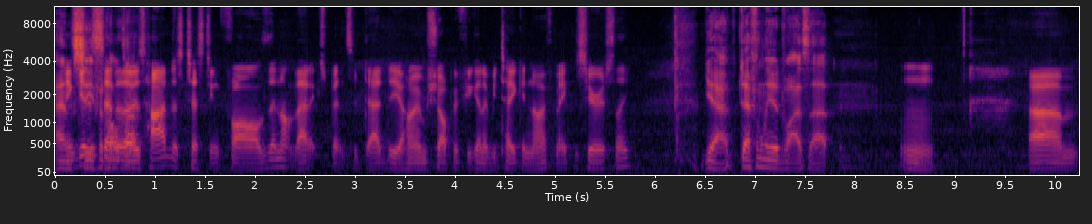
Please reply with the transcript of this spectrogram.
and, And see get a set of those up. hardness testing files. They're not that expensive to add to your home shop if you're going to be taking knife making seriously. Yeah, definitely advise that. Mm. Um,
